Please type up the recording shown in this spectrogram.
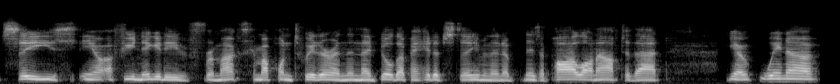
sees you know a few negative remarks come up on Twitter, and then they build up a head of steam, and then a, there's a pile on after that. You know, when a,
